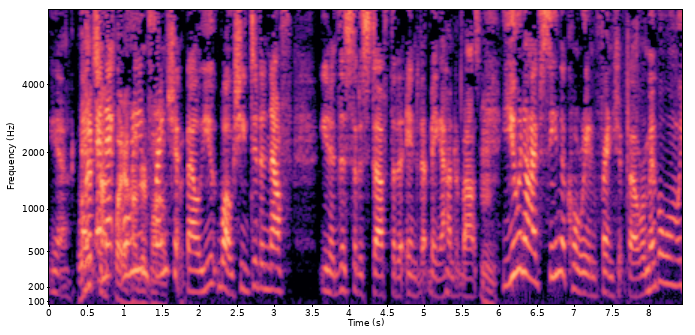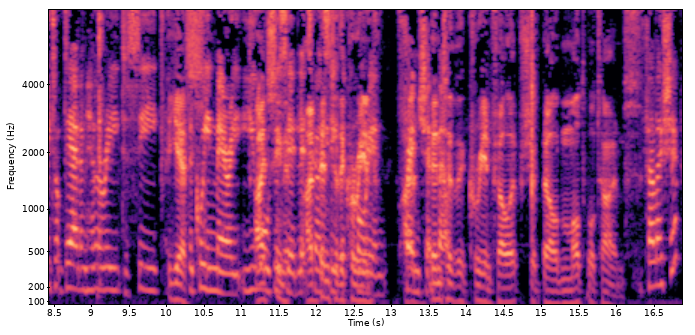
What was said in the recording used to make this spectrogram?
Yeah. Well, and that's and not that quite Korean 100 miles, friendship bell, you well, she did enough, you know, this sort of stuff that it ended up being 100 miles. Hmm. You and I have seen the Korean friendship bell. Remember when we took Dad and Hillary to see Yes. the Queen Mary? You I've also said, it. let's I've go been see to the, Korean, friendship I've been bell. to the Korean fellowship bell multiple times. Fellowship?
